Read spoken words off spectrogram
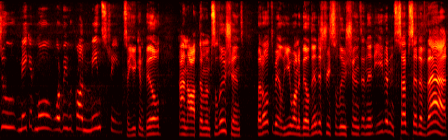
to make it more what we would call mainstream. So you can build kind of optimum solutions, but ultimately you want to build industry solutions and then even subset of that,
